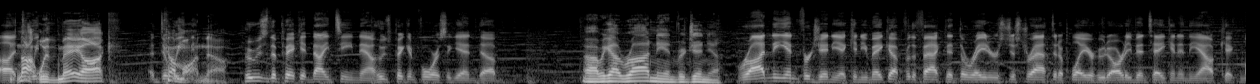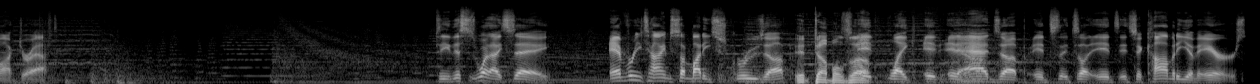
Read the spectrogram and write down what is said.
Uh, Not we- with Mayock. uh, Come we- on now. Who's the pick at 19 now? Who's picking for us again, Dub? Uh, we got Rodney in Virginia. Rodney in Virginia. Can you make up for the fact that the Raiders just drafted a player who'd already been taken in the Outkick mock draft? See, this is what I say. Every time somebody screws up, It doubles up. it like it, it adds up. It's it's a, it's it's a comedy of errors.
